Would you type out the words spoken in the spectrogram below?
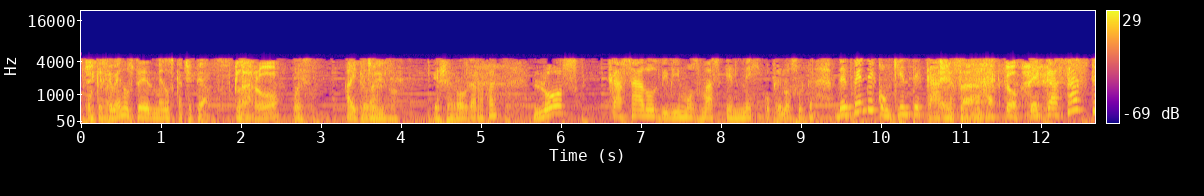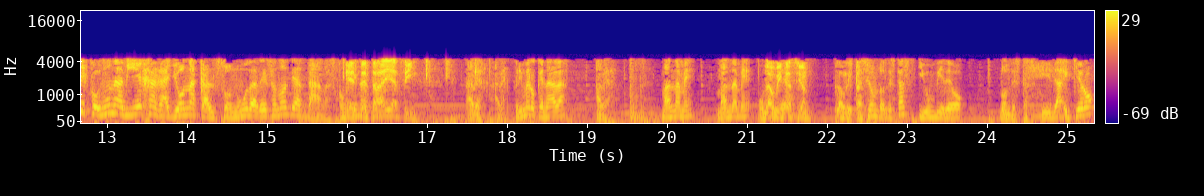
Sí, Porque se ven ustedes menos cacheteados. Claro. Pues ahí te Esto va. error. Es error garrafal. Los casados vivimos más en México que los solteros. Depende con quién te casas. Exacto. Te casaste con una vieja gallona calzonuda de esa, ¿dónde andabas? ¿Con Que quién te andabas? trae así. A ver, a ver, primero que nada, a ver, mándame, mándame un La video, ubicación. La ubicación donde estás y un video donde estás. Y, da- y quiero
